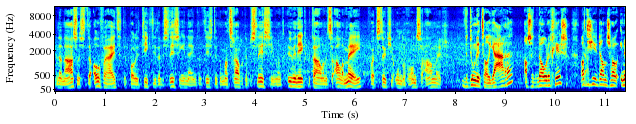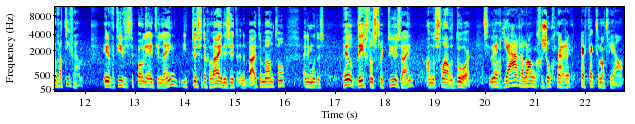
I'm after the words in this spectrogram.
En daarnaast is het de overheid, de politiek die de beslissingen neemt. Dat is natuurlijk een maatschappelijke beslissing. Want u en ik betalen met z'n allen mee voor het stukje ondergrondse aanleg. We doen dit al jaren, als het nodig is. Wat is hier dan zo innovatief aan? Innovatief is de polyethyleen die tussen de geleider zit en de buitenmantel. En die moet dus heel dicht van structuur zijn, anders slaat het door. U heeft jarenlang gezocht naar het perfecte materiaal.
